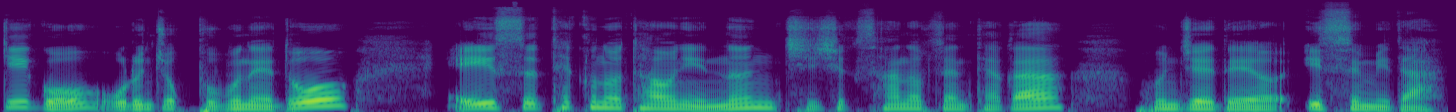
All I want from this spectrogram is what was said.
끼고 오른쪽 부분에도 에이스 테크노타운이 있는 지식산업센터가 혼재되어 있습니다.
